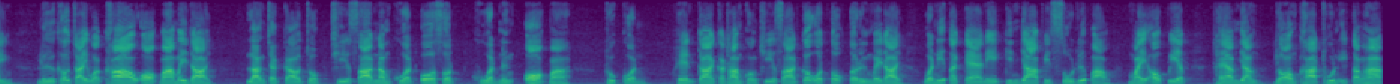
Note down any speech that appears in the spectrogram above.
ริง หรือเข้าใจว่าข้าวออกมาไม่ได้ หลังจากกล่าวจบ ฉีซานนำขวดโอสถขวดหนึ่งออกมา ทุกคนเห็นการกระทำของฉีซานก็อดตกตะลึงไม่ได้ วันนี้ตาแก่นี่กินยาผิดสูตรหรือเปล่า ไม่เอาเปรียบ แถมยังยอมขาดทุนอีกต่างหาก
